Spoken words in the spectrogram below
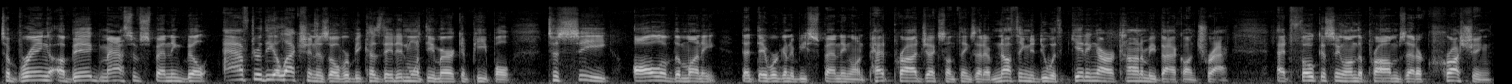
to bring a big, massive spending bill after the election is over because they didn't want the American people to see all of the money that they were going to be spending on pet projects, on things that have nothing to do with getting our economy back on track, at focusing on the problems that are crushing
